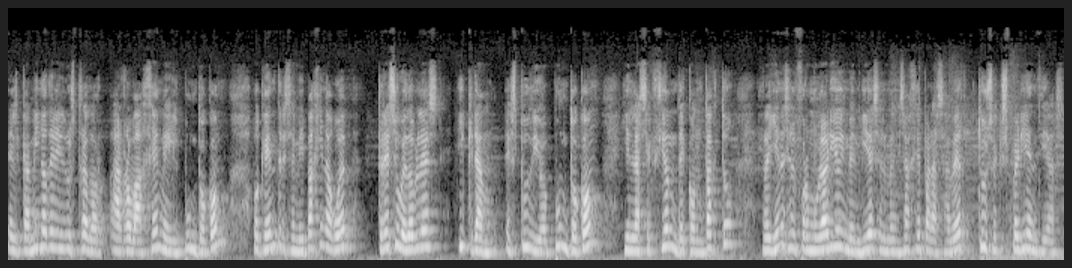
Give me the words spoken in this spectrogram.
elcaminodelilustrador.gmail.com o que entres en mi página web www.icramstudio.com y en la sección de contacto rellenes el formulario y me envíes el mensaje para saber tus experiencias.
